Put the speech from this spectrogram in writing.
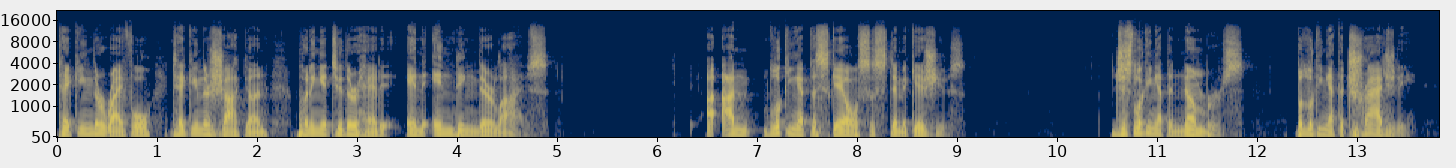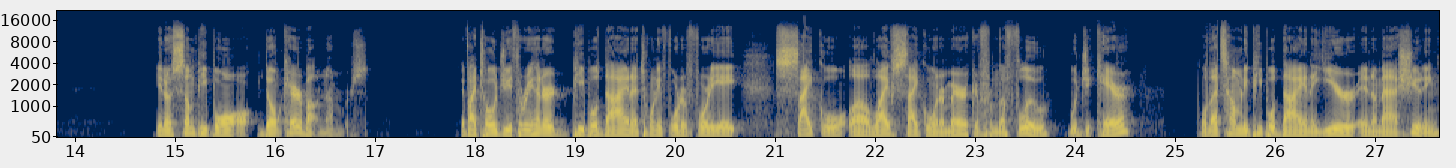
taking their rifle, taking their shotgun, putting it to their head, and ending their lives. I'm looking at the scale of systemic issues, just looking at the numbers, but looking at the tragedy. You know, some people don't care about numbers. If I told you 300 people die in a 24 to 48 cycle, uh, life cycle in America from the flu, would you care? Well, that's how many people die in a year in a mass shooting.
